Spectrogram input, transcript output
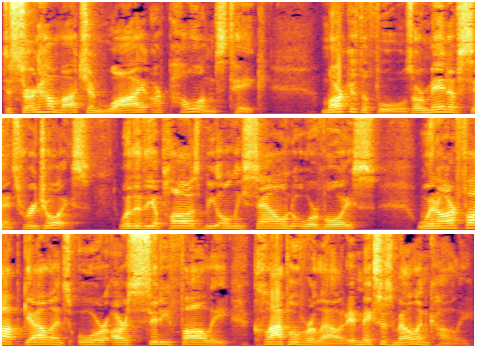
discern how much and why our poems take. Mark of the fools, or men of sense, rejoice whether the applause be only sound or voice. When our fop gallants or our city folly clap over loud, it makes us melancholy.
